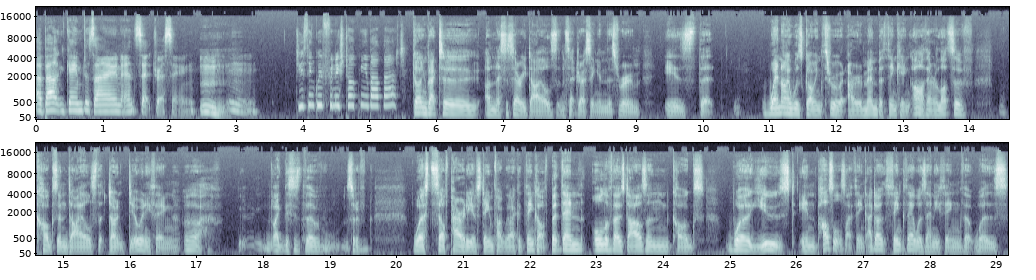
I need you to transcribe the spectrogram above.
about game design and set dressing. Mm. Do you think we've finished talking about that? Going back to unnecessary dials and set dressing in this room is that when I was going through it, I remember thinking, oh, there are lots of cogs and dials that don't do anything. Ugh. Like, this is the sort of worst self parody of steampunk that I could think of. But then all of those dials and cogs were used in puzzles, I think. I don't think there was anything that was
